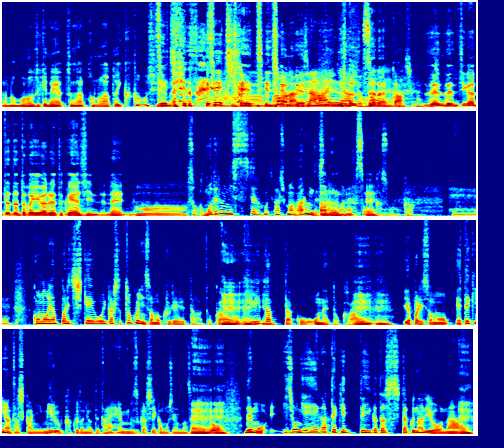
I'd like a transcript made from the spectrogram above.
あの物好きなやつがこの後行くかもしれない。聖地、聖地、そうなんです。ね、あの辺にあるたらそうか。全然違ってたとか言われると悔しいんでね。ああ、そうか、モデルにしてる島があるんですね、あるね。そうか、そうか。このやっぱり地形を生かした、特にそのクレーターとか、切り立ったこう尾根とか、やっぱりその絵的には確かに見る角度によって大変難しいかもしれませんけど、ええでも非常に映画的って言い方したくなるようなええ。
